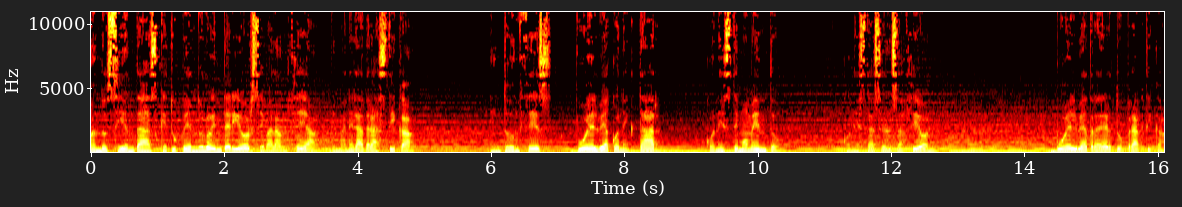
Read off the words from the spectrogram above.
Cuando sientas que tu péndulo interior se balancea de manera drástica, entonces vuelve a conectar con este momento, con esta sensación. Vuelve a traer tu práctica.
